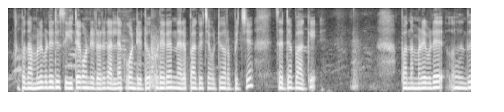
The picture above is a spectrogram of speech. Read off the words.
അപ്പോൾ നമ്മളിവിടെ ഒരു സീറ്റൊക്കെ കൊണ്ടിട്ട് ഒരു കല്ലൊക്കെ കൊണ്ടിട്ട് ഇവിടെയൊക്കെ നിരപ്പാക്കി ചവിട്ടി ഉറപ്പിച്ച് സെറ്റപ്പാക്കി അപ്പം നമ്മുടെ ഇവിടെ ഇത്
